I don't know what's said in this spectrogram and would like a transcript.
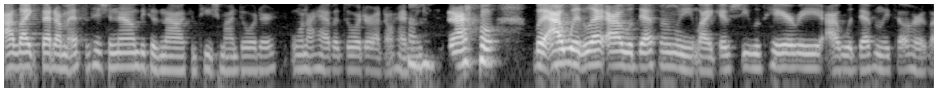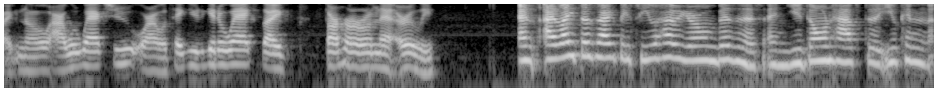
i like that i'm an esthetician now because now i can teach my daughter. When i have a daughter i don't have any uh-huh. kids now. But i would let i would definitely like if she was hairy i would definitely tell her like no i would wax you or i would take you to get a wax like start her on that early. And I like the fact that so you have your own business and you don't have to you can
